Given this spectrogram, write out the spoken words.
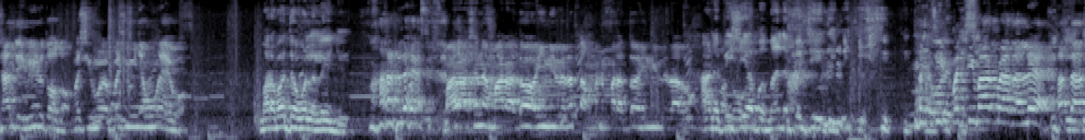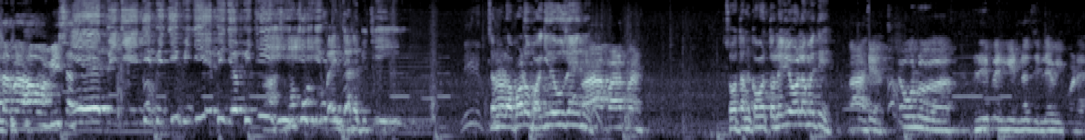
શાંતિ વીણતો તો. પછી પછી અહીંયા હું આવ્યો. મારા બધા ઓલા લઈ ગઈ. મારા છે ને મારા દહ ઇની લેતા મને મારા દહ ઇની લેતા આને પીસી આપ મને પીસી દી પીસી. પછી માર પાસે લે હતા હતા મારા હાવ વીસ એ પીસી દી પીસી પીસી બીજો પીસી ભાઈ તારે પીસી. ચનડો પાડો ભાગી દેવું છે ને. હા પાડ પાડ. સો તને ખબર તો લઈ લે ઓલામાંથી? હા છે. ઓલું રિપેર કીટ નથી લેવી પડે.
